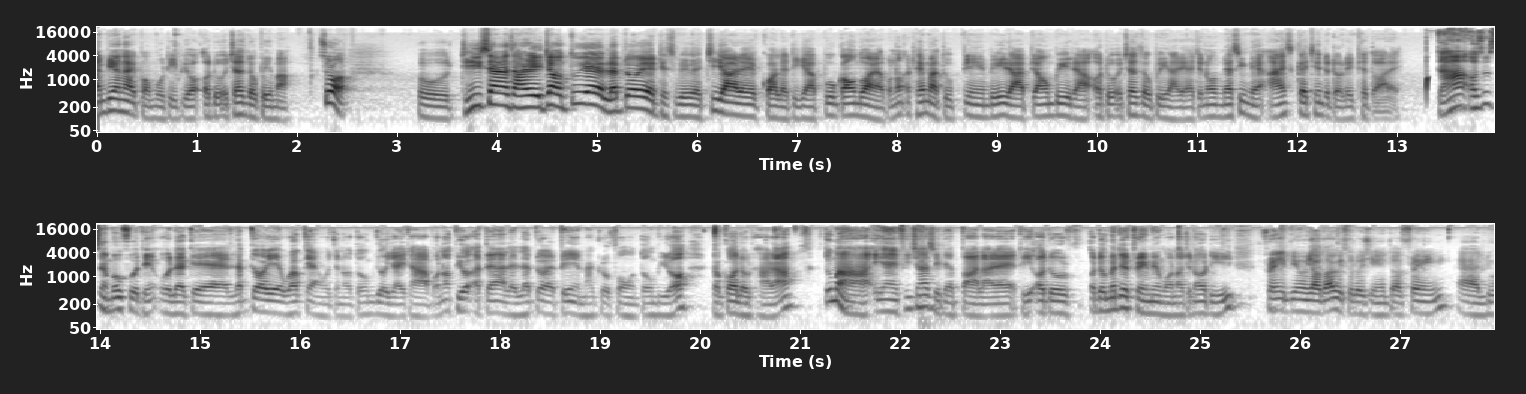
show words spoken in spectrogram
ambient light ပုံမူတည်ပြီးတော့ auto adjust လုပ်ပေးမှာဆိုတော့ ဟိုဒီ sensor တွေအကြောင်းသူ့ရဲ့ laptop ရဲ့ display ပဲကြည့်ရတဲ့ quality ကပိုကောင်းသွားတယ်ပေါ့နော်အထက်မှာသူပြင်ပေးတာပြောင်းပေးတာ auto adjust လုပ်ပေးတာတွေကကျွန်တော်မျက်စိနဲ့ eye sketching တော်တော်လေးဖြစ်သွားတယ်ဒါက Asus ZenBook 14 OLED ရဲ့ laptop ရဲ့ webcam ကိုကျွန်တော်သုံးပြီးရိုက်ထားတာပေါ့နော်ပြီးတော့အတန်းကလည်း laptop ရဲ့ပြင် microphone ကိုသုံးပြီးတော့ record လုပ်ထားတာသူ့မှာ AI feature တွေလည်းပါလာတဲ့ဒီ auto automatic framing ပေါ့နော်ကျွန်တော်ဒီ frame ပြင်ရောက်သွားပြီဆိုလို့ရှိရင်သူ frame အဲလူ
